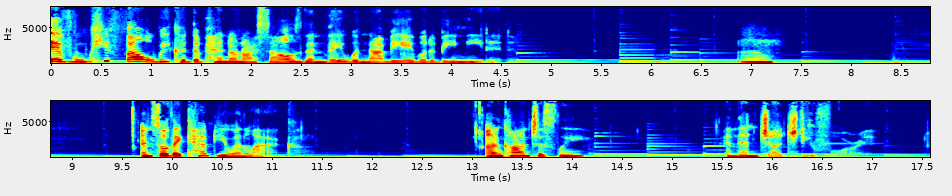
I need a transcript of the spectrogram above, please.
if we felt we could depend on ourselves, then they would not be able to be needed. Mm. And so they kept you in lack unconsciously and then judged you for it.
